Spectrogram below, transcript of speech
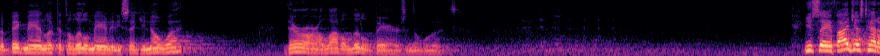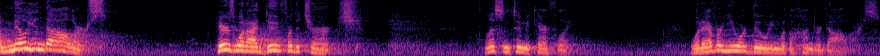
the big man looked at the little man and he said, You know what? There are a lot of little bears in the woods. You say, if I just had a million dollars, here's what I'd do for the church. Listen to me carefully. Whatever you are doing with a hundred dollars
